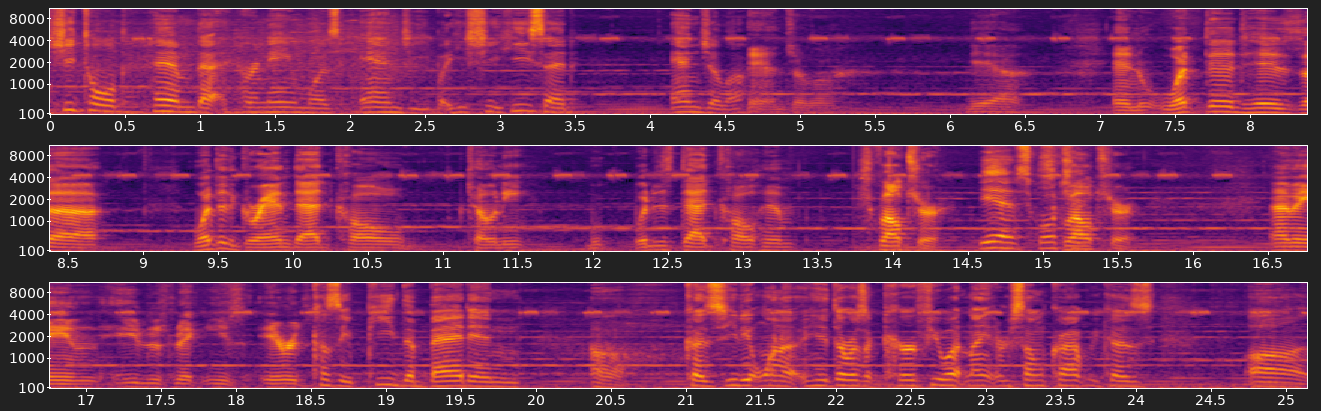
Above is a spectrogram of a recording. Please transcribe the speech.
She told him that her name was Angie, but he she he said Angela. Angela. Yeah. And what did his uh what did granddad call Tony? What did his dad call him? Squelcher. Yeah, Squelcher. Squelcher. I mean, he was making he's irritated. Cause he peed the bed and Oh. because he didn't want to. There was a curfew at night or some crap because uh,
